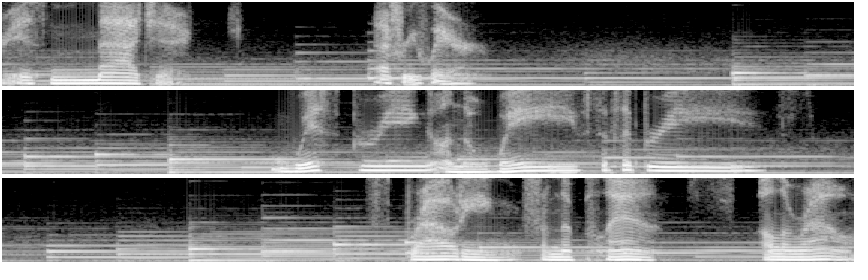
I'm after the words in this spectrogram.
is magic everywhere. Whispering on the waves of the breeze, sprouting from the plants all around,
